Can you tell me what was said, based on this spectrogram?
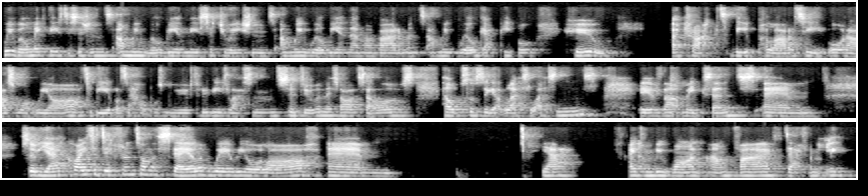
we will make these decisions and we will be in these situations and we will be in them environments and we will get people who attract the polarity or as what we are to be able to help us move through these lessons. So doing this ourselves helps us to get less lessons, if that makes sense. Um, so yeah, quite a difference on the scale of where we all are. Um, yeah, I can be one and five, definitely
